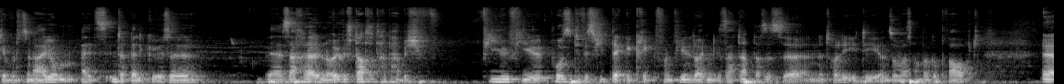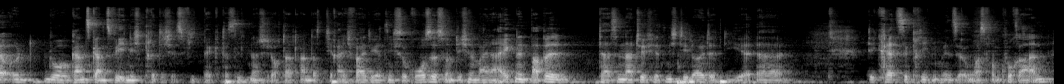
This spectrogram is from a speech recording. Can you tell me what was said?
Devotionalium als interreligiöse Sache neu gestartet habe, habe ich viel, viel positives Feedback gekriegt von vielen Leuten, die gesagt haben, das ist äh, eine tolle Idee und sowas haben wir gebraucht. Äh, und nur ganz, ganz wenig kritisches Feedback. Das liegt natürlich auch daran, dass die Reichweite jetzt nicht so groß ist und ich in meiner eigenen Bubble, da sind natürlich jetzt nicht die Leute, die äh, die Krätze kriegen, wenn sie irgendwas vom Koran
